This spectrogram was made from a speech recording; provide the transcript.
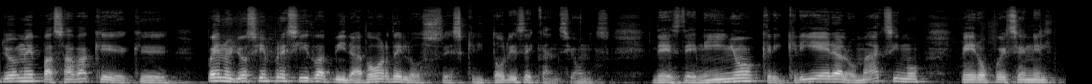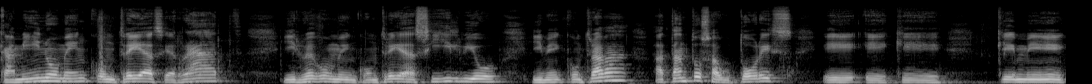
yo me pasaba que, bueno, yo siempre he sido admirador de los escritores de canciones. Desde niño, Cricri era lo máximo, pero pues en el camino me encontré a Serrat, y luego me encontré a Silvio y me encontraba a tantos autores eh, eh, que, que me,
